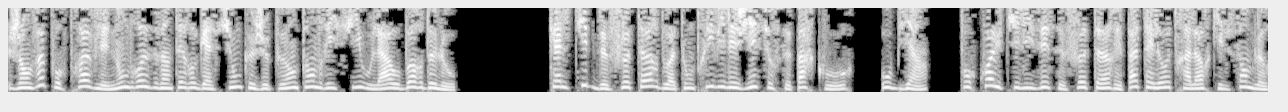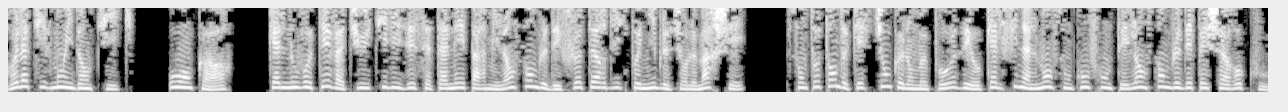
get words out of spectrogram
J'en veux pour preuve les nombreuses interrogations que je peux entendre ici ou là au bord de l'eau. Quel type de flotteur doit-on privilégier sur ce parcours, ou bien, pourquoi utiliser ce flotteur et pas tel autre alors qu'il semble relativement identique? Ou encore, quelle nouveauté vas-tu utiliser cette année parmi l'ensemble des flotteurs disponibles sur le marché? Sont autant de questions que l'on me pose et auxquelles finalement sont confrontés l'ensemble des pêcheurs au coup.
